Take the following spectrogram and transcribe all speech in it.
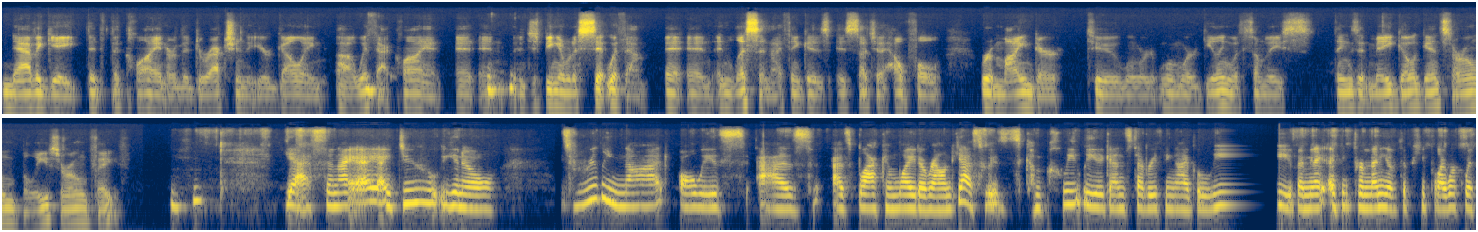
navigate the, the client or the direction that you're going uh, with that client and, and, and, just being able to sit with them and, and, and listen, I think is, is such a helpful reminder to when we're, when we're dealing with some of these things that may go against our own beliefs, our own faith. Mm-hmm. Yes. And I, I, I do, you know, it's really not always as as black and white around yes it's completely against everything i believe i mean I, I, think for many of the people i work with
